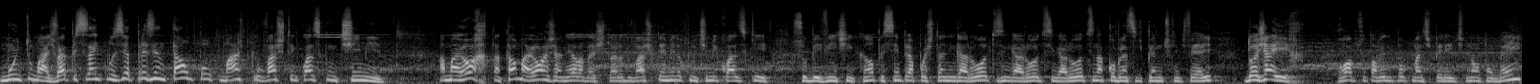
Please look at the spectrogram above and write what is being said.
muito mais. Vai precisar, inclusive, apresentar um pouco mais, porque o Vasco tem quase que um time a maior, a tal maior janela da história do Vasco termina com um time quase que sub-20 em campo e sempre apostando em garotos, em garotos, em garotos, na cobrança de pênalti que a gente fez aí, do Jair. Robson talvez um pouco mais experiente, não tão bem.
